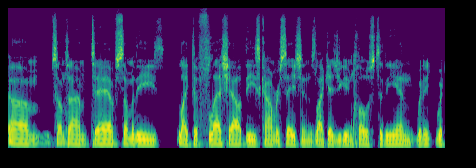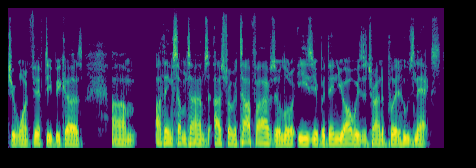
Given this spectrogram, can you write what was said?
um, sometime to have some of these, like to flesh out these conversations, like as you're getting close to the end with, with your 150, because um, I think sometimes I struggle. Top fives are a little easier, but then you always are trying to put who's next.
